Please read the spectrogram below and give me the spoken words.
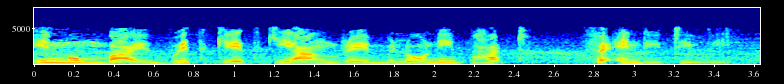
In Mumbai with Ketki Angre, Miloni Bhatt for NDTV.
